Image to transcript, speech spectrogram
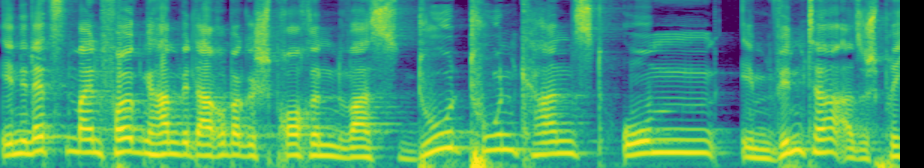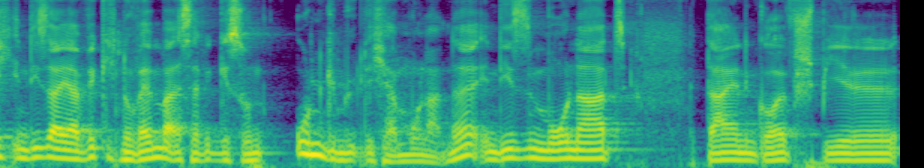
In den letzten beiden Folgen haben wir darüber gesprochen, was du tun kannst, um im Winter, also sprich in dieser ja wirklich November ist ja wirklich so ein ungemütlicher Monat, ne? In diesem Monat dein Golfspiel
